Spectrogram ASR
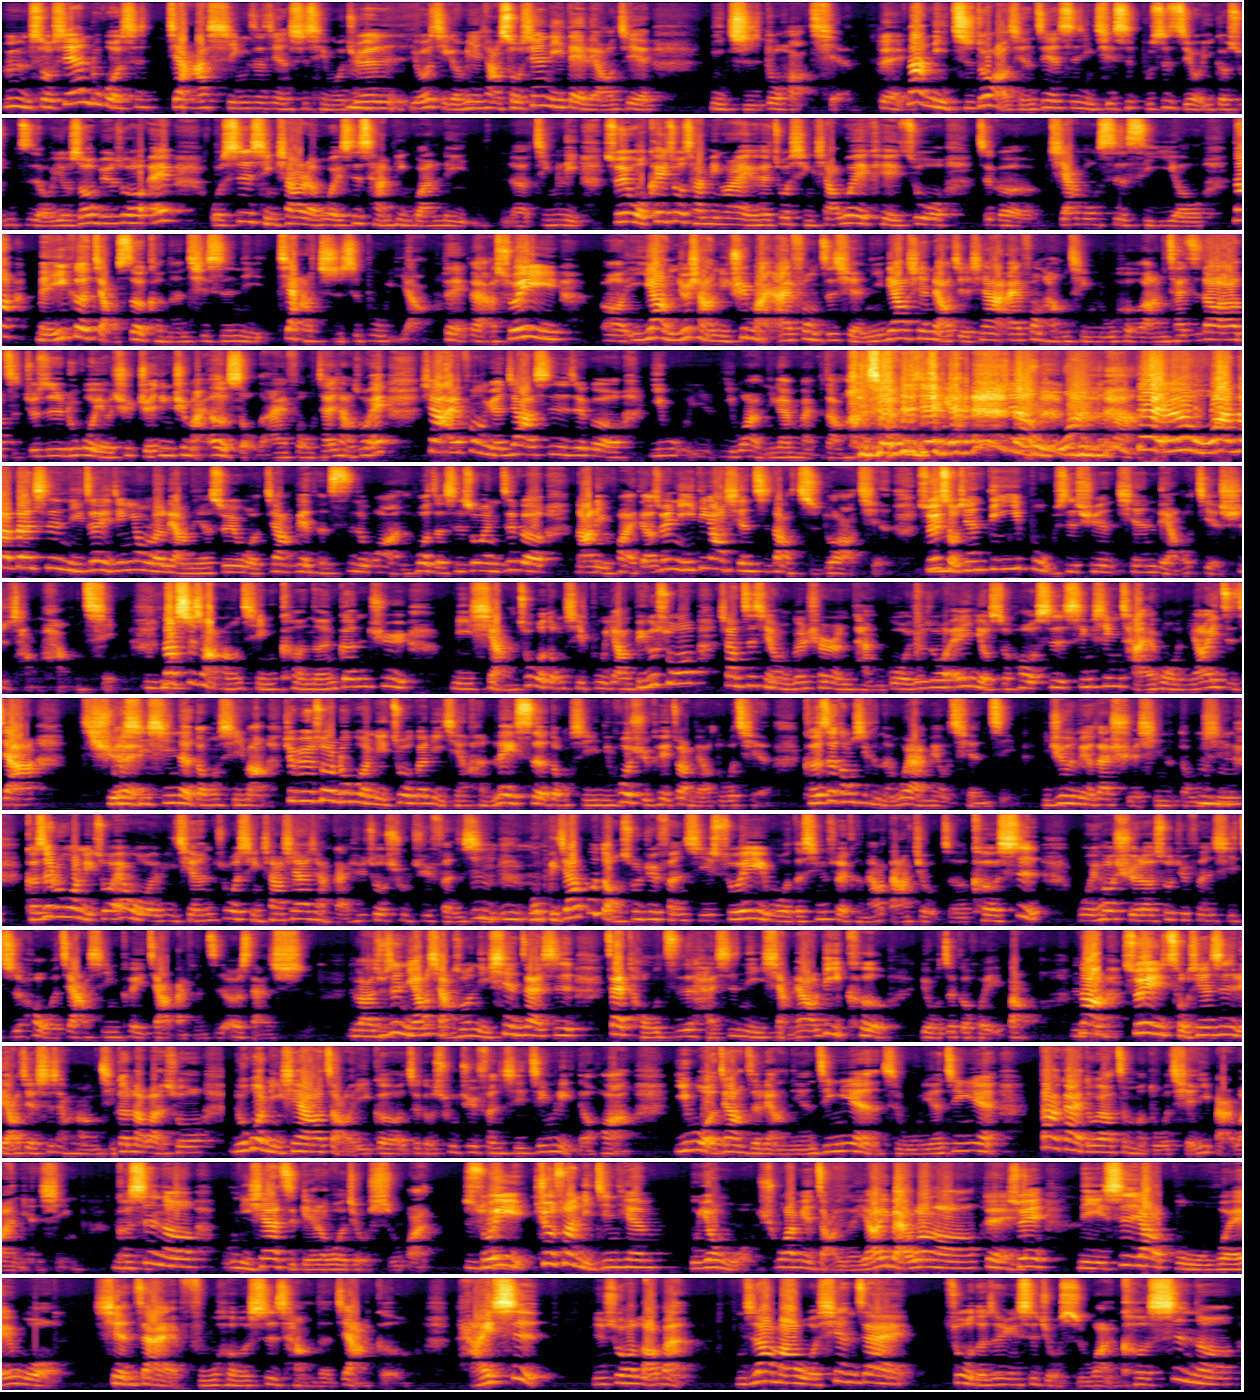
嗯，首先，如果是加薪这件事情，我觉得有几个面向。首先，你得了解你值多少钱。对，那你值多少钱这件事情，其实不是只有一个数字哦。有时候，比如说，哎，我是行销人，我也是产品管理的经理，所以我可以做产品管理，也可以做行销，我也可以做这个其他公司的 CEO。那每一个角色，可能其实你价值是不一样。对对啊，所以。呃，一样，你就想你去买 iPhone 之前，你一定要先了解现在 iPhone 行情如何啊，你才知道要就是如果有去决定去买二手的 iPhone，才想说，哎，现在 iPhone 原价是这个一五一万，应该买不到，现在应该现在五万了吧？对，因为五万，那但是你这已经用了两年，所以我这样变成四万，或者是说你这个哪里坏掉，所以你一定要先知道值多少钱。所以首先第一步是先先了解市场行情，那市场行情可能根据。你想做的东西不一样，比如说像之前我跟轩仁谈过，就是说，哎，有时候是新兴柴火，你要一直加学习新的东西嘛。就比如说，如果你做跟以前很类似的东西，你或许可以赚比较多钱，可是这东西可能未来没有前景，你就是没有在学新的东西。可是如果你说，哎，我以前做形象，现在想改去做数据分析，我比较不懂数据分析，所以我的薪水可能要打九折。可是我以后学了数据分析之后，我加薪可以加百分之二三十。对吧？就是你要想说，你现在是在投资，还是你想要立刻有这个回报？那所以首先是了解市场行情，跟老板说，如果你现在要找一个这个数据分析经理的话，以我这样子两年经验、是五年经验，大概都要这么多钱，一百万年薪。可是呢，你现在只给了我九十万，所以就算你今天不用我去外面找一个，也要一百万哦。对，所以你是要补回我现在符合市场的价格，还是？你说老板，你知道吗？我现在做的这件是九十万，可是呢，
